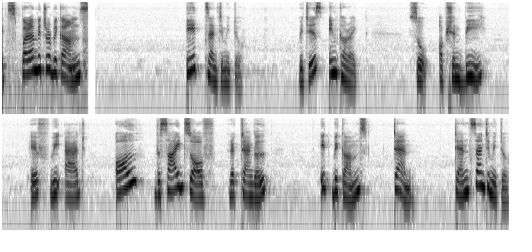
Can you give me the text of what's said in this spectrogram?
its perimeter becomes 8 centimeter, which is incorrect. So, option B, if we add all the sides of rectangle, it becomes 10, 10 centimeter.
